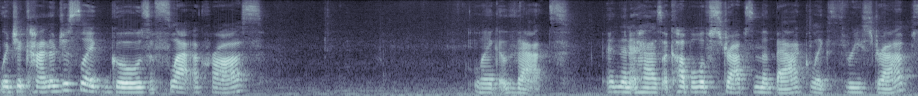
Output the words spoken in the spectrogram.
which it kind of just like goes flat across like that. And then it has a couple of straps in the back, like three straps.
